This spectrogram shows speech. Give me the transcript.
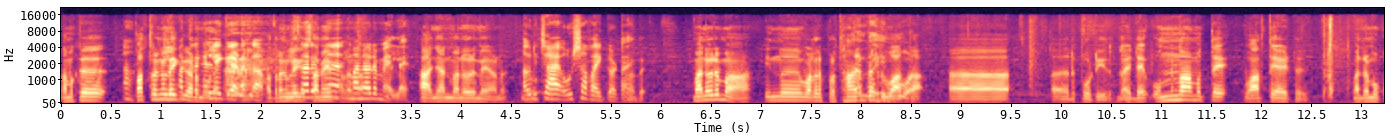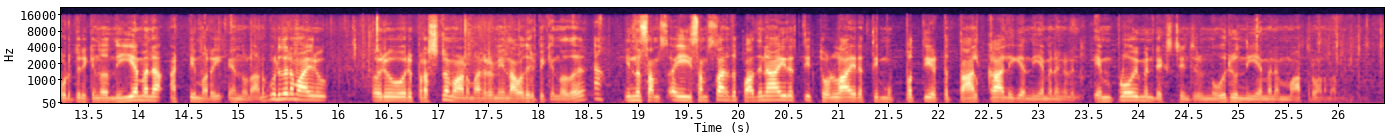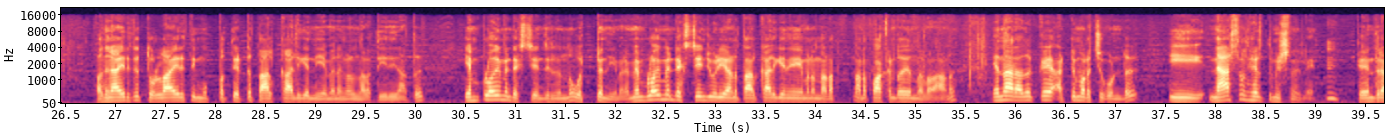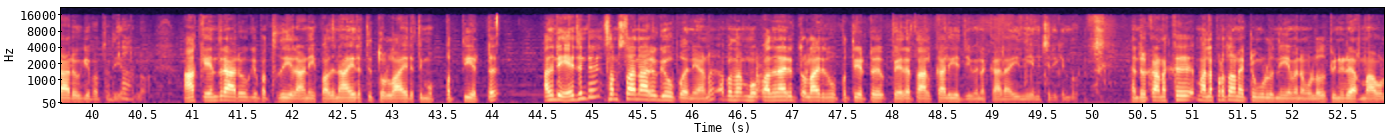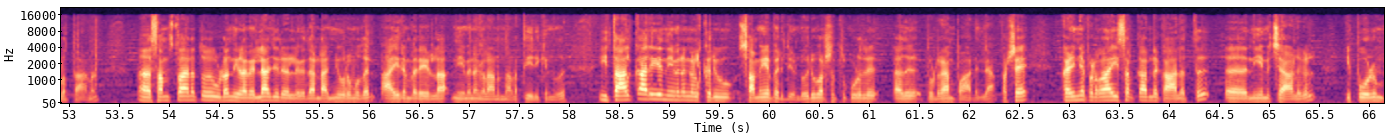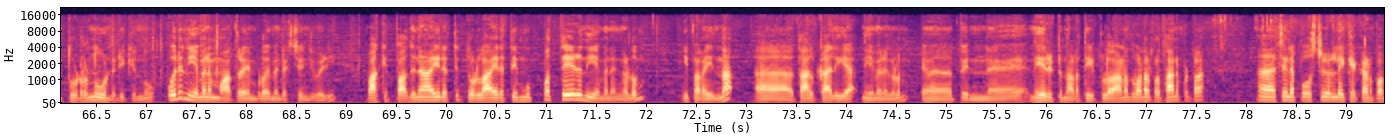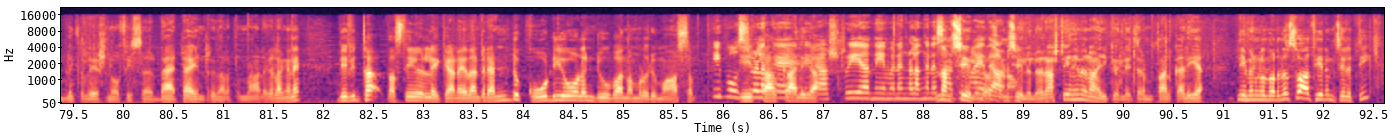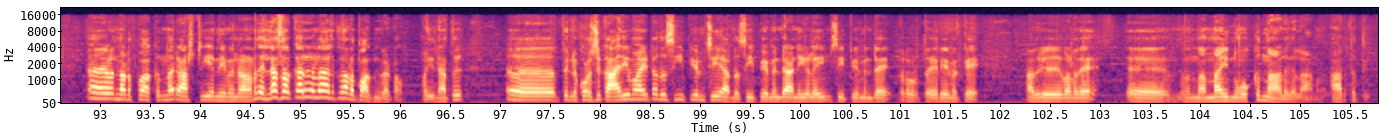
നമുക്ക് പത്രങ്ങളിലേക്ക് കടന്നു പത്രങ്ങളിലേക്ക് കിടക്കാം. പത്രങ്ങളിലേക്ക് സാർ സമയം മനോരമയല്ലേ? ആ ഞാൻ മനോരമയാണ്. ഒരു ചായ ഉഷാറായിക്കോട്ടെ. അതെ. മനോരമ ഇന്ന് വളരെ പ്രധാനപ്പെട്ട ഒരു വാർത്ത റിപ്പോർട്ട് ചെയ്തിട്ടുണ്ട്. അതിന്റെ ഒന്നാമത്തെ വാർത്തയായിട്ട് മനോരമ കൊടുത്തിരിക്കുന്നത് നിയമന അട്ടിമറി എന്നുള്ളതാണ്. ഗുരുതരമായൊരു ഒരു ഒരു പ്രശ്നമാണ് മനോരമ ഇന്ന് അവതരിപ്പിക്കുന്നത്. ഇന്ന് ഈ സംസ്ഥാനത്ത് പതിനായിരത്തി തൊള്ളായിരത്തി മുപ്പത്തിയെട്ട് താൽക്കാലിക നിയമനങ്ങളിൽ എംപ്ലോയ്മെന്റ് എക്സ്ചേഞ്ചിൽ നിന്ന് ഒരു നിയമനം മാത്രമാണ് നടന്നിരിക്കുന്നത്. പതിനായിരത്തി തൊള്ളായിരത്തി മുപ്പത്തിയെട്ട് താൽക്കാലിക നിയമനങ്ങൾ നടത്തിയതിനകത്ത് എംപ്ലോയ്മെന്റ് എക്സ്ചേഞ്ചിൽ നിന്ന് ഒറ്റ നിയമനം. എംപ്ലോയ്മെന്റ് എക്സ്ചേഞ്ച് വഴിയാണ് താൽക്കാലിക നിയമനം നട നടപ്പാക്കേണ്ടത് എന്നുള്ളതാണ്. എന്നാൽ അതൊക്കെ അട്ടിമറിച്ചുകൊണ്ട് ഈ നാഷണൽ ഹെൽത്ത് മിഷനിലെ. കേന്ദ്ര ആരോഗ്യ പദ്ധതി ഉണ്ടല്ലോ. ആ കേന്ദ്ര ആരോഗ്യ പദ്ധതിയിലാണ് ഈ പതിനായിരത്തി തൊള്ളായിരത്തി മുപ്പത്തിയെട്ട് അതിന്റെ ഏജന്റ് സംസ്ഥാന ആരോഗ്യ വകുപ്പ് തന്നെയാണ്. അപ്പോൾ പതിനായിരത്തി തൊള്ളായിരത്തി മുപ്പത്തിയെട്ട് പേരെ താൽക്കാലിക ജീവനക്കാരായി നിയമിച്ചിരിക്കുന്നത്. അതിന്റെ ഒരു കണക്ക് മലപ്പുറത്താണ് ഏറ്റവും കൂടുതൽ നിയമനമുള്ളത്. പിന്നീട് എറണാകുളത്താണ്. സംസ്ഥാനത്ത് ഉടനീളം എല്ലാ ജില്ലകളിലും ഏതാണ്ട് അഞ്ഞൂറ് മുതൽ ആയിരം വരെയുള്ള നിയമനങ്ങളാണ് നടത്തിയിരിക്കുന്നത്. ഈ താൽക്കാലിക നിയമനങ്ങൾക്കൊരു സമയപരിധിയുണ്ട്. ഒരു വർഷത്തിൽ കൂടുതൽ അത് തുടരാൻ പാടില്ല. പക്ഷേ കഴിഞ്ഞ പിണറായി സർക്കാരിന്റെ കാലത്ത് നിയമിച്ച ആളുകൾ ഇപ്പോഴും തുടർന്നുകൊണ്ടിരിക്കുന്നു. ഒരു നിയമനം മാത്രം എംപ്ലോയ്മെന്റ് എക്സ്ചേഞ്ച് വഴി. ബാക്കി പതിനായിരത്തി തൊള്ളായിരത്തി മുപ്പത്തേഴ് നിയമനങ്ങളും ഈ പറയുന്ന താൽക്കാലിക നിയമനങ്ങളും പിന്നെ നേരിട്ട് നടത്തിയിട്ടുള്ളതാണ്. അത് വളരെ പ്രധാനപ്പെട്ട ചില പോസ്റ്റുകളിലേക്കൊക്കെയാണ് public relation officer data entry നടത്തുന്ന ആളുകൾ. അങ്ങനെ വിവിധ തസ്തികകളിലേക്കാണ് ഏതാണ്ട് രണ്ട് കോടിയോളം രൂപ നമ്മൾ ഒരു മാസം ഈ താൽക്കാലിക- രാഷ്ട്രീയ നിയമനങ്ങൾ അങ്ങനെ സംശയമില്ലല്ലോ സംശയമില്ലല്ലോ. രാഷ്ട്രീയ നിയമനമായിരിക്കുമല്ലോ ഇത്തരം താൽക്കാലിക നിയമനങ്ങൾ എന്ന് പറയുന്നത് സ്വാധീനം ചെലുത്തി നടപ്പാക്കുന്ന രാഷ്ട്രീയ നിയമങ്ങളാണ് എല്ലാ സർക്കാരുകളുടെ കാലത്ത് നടപ്പാക്കും കേട്ടോ. അപ്പോൾ ഇതിനകത്ത് പിന്നെ കുറച്ച് കാര്യമായിട്ട് അത് സി പി എം ചെയ്യാറുണ്ട്. സി പി എമ്മിന്റെ അണികളെയും സി പി എമ്മിന്റെ പ്രവർത്തകരെയും ഒക്കെ അവർ വളരെ നന്നായി നോക്കുന്ന ആളുകളാണ് ആർത്ഥത്തിൽ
